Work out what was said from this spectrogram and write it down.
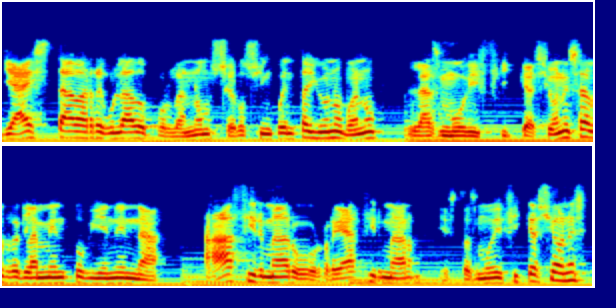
ya estaba regulado por la NOM 051, bueno, las modificaciones al reglamento vienen a afirmar o reafirmar estas modificaciones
